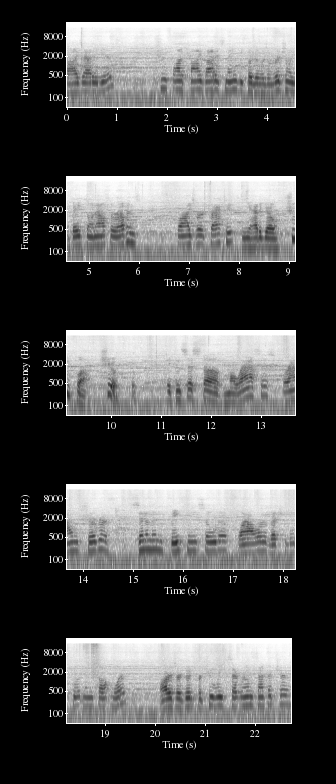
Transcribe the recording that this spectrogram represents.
pies out of here. Shoo-fly pie got its name because it was originally baked on outdoor ovens. Flies were attracted, and you had to go shoo fly, shoo. It consists of molasses, brown sugar, cinnamon, baking soda, flour, vegetable sweetening, salt, and water. Ours are good for two weeks at room temperature,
